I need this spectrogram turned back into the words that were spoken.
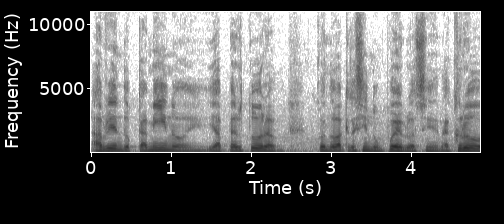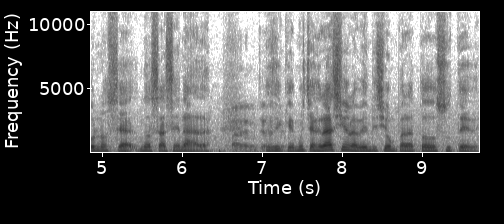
abriendo camino y, apertura cuando va creciendo un pueblo. Sin la cruz no se, no se hace nada. Así que muchas gracias y una bendición para todos ustedes.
